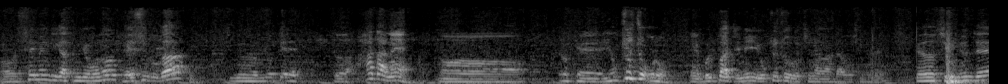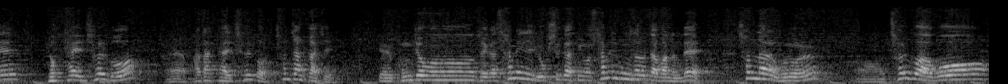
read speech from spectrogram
어, 세면기 같은 경우는 배수구가 지금 이렇게 그 하단에 어, 이렇게 욕조 쪽으로 예, 물 빠짐이 욕조 쪽으로 지나간다고 보시면 돼요. 그래서 지금 현재 벽 타일 철거, 예, 바닥 타일 철거, 천장까지 예, 공정은 저희가 3일 욕실 같은 거 3일 공사로 잡았는데 첫날 오늘 어, 철거하고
